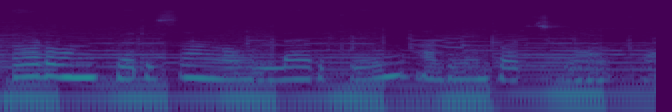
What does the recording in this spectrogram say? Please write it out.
அதோட ஒன்று பெருசாக அங்கே உள்ளே இருக்குது அதையும் பறிச்சுக்கலாம் இப்போ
